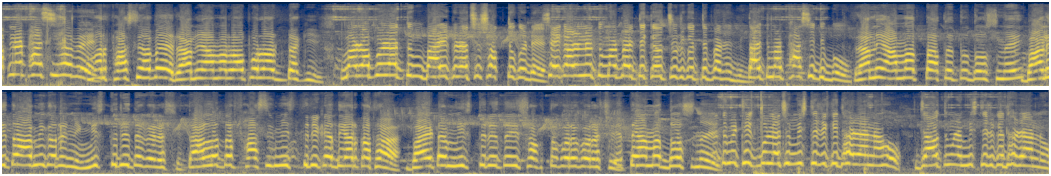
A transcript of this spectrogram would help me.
আপনার ফাঁসি হবে। আমার ফাঁসি হবে? রানী আমার অপরাধটা কি? তোমার অপরাধ তুমি বাড়ি করেছ শক্ত করে। সেই কারণে তোমার বাড়িতে কেউ চুরি করতে পারেনি। তাই তোমার ফাঁসি দিব। রানী আমার তাতে তো দোষ নেই। বাড়ি তো আমি করিনি মিস্ত্রি তো করেছে। তাহলে তো ফাঁসি মিস্ত্রিকে দেওয়ার কথা। বাড়িটা মিস্ত্রিতেই শক্ত করে করেছে। এতে আমার দোষ নেই। তুমি ঠিক বলেছ মিস্ত্রিকে ধরে আনা হোক। যাও তোমরা মিস্ত্রিকে ধরে আনো।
